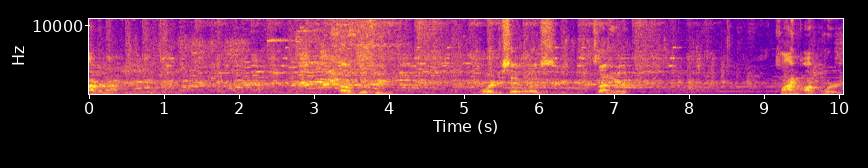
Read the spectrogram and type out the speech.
Big clobber knocker, dude. Oh, Goofy. Where'd you say it was? It's not here. Climb upward.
